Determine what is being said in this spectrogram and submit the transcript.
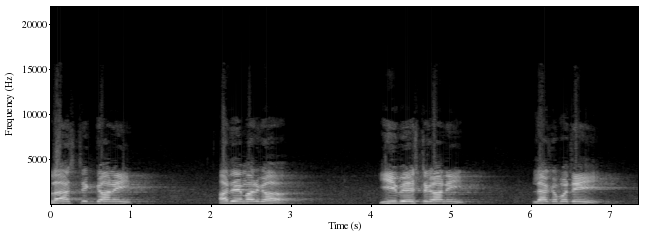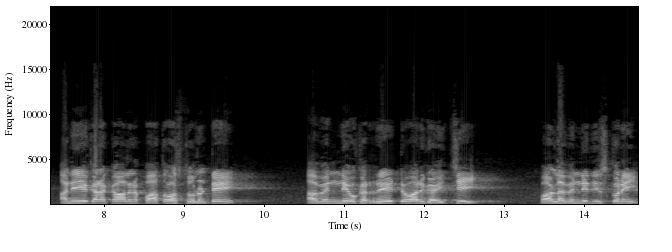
ప్లాస్టిక్ కానీ అదే మరిగా ఈ వేస్ట్ కానీ లేకపోతే అనేక రకాలైన పాత వస్తువులుంటే అవన్నీ ఒక రేటు వారిగా ఇచ్చి వాళ్ళు అవన్నీ తీసుకొని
